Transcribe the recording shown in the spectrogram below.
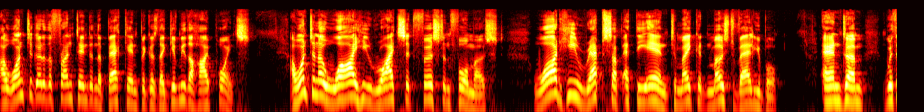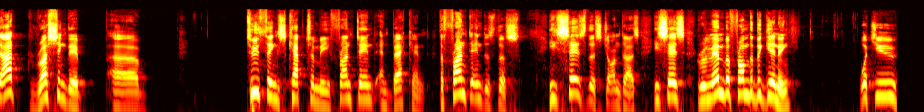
I want to go to the front end and the back end because they give me the high points. I want to know why he writes it first and foremost, what he wraps up at the end to make it most valuable. And um, without rushing there, uh, two things capture me front end and back end. The front end is this. He says this, John does. He says, Remember from the beginning what, you,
